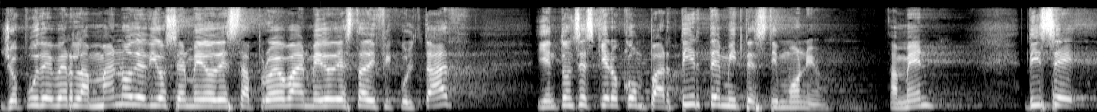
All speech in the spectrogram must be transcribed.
yo pude ver la mano de Dios en medio de esta prueba, en medio de esta dificultad, y entonces quiero compartirte mi testimonio. Amén. Dice,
